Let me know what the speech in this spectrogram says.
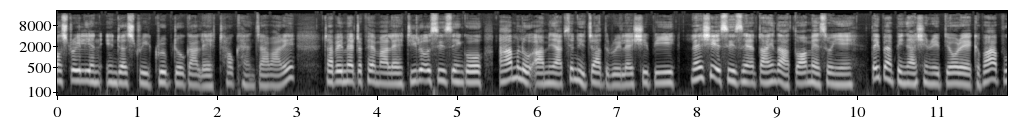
Australian Industry Group တို့ကလည်းထောက်ခံကြပါတယ်။ဒါပေမဲ့တစ်ဖက်မှာလည်းဒီလိုအစီအစဉ်ကိုအားမလို့အားမရဖြစ်နေကြသူတွေလည်းရှိပြီးလက်ရှိအစီအစဉ်အတိုင်းသာသွားမယ်ဆိုရင်သိပ္ပံပညာရှင်တွေပြောတဲ့ကမ္ဘာအပူ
